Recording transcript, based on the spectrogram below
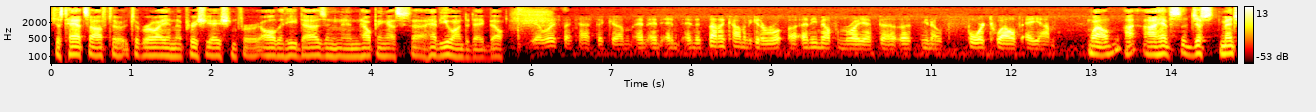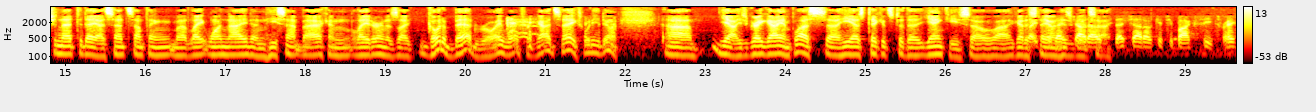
just hats off to, to Roy and appreciation for all that he does and, and helping us uh, have you on today, Bill. Yeah, Roy's fantastic, um, and, and and and it's not uncommon to get a, uh, an email from Roy at uh, uh, you know 4:12 a.m. Well, I, I have just mentioned that today. I sent something uh, late one night, and he sent back and later, and is like, "Go to bed, Roy. Well, for God's sakes, what are you doing?" Uh, yeah, he's a great guy, and plus uh, he has tickets to the Yankees, so uh, I got to right, stay so on his good out, side. That shout out gets you box seats, right?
